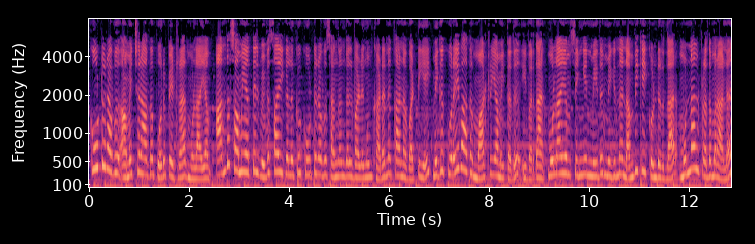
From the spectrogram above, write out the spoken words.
கூட்டுறவு அமைச்சராக பொறுப்பேற்றார் முலாயம். அந்த சமயத்தில் விவசாயிகளுக்கு கூட்டுறவு சங்கங்கள் வழங்கும் கடனுக்கான வட்டியை மிக குறைவாக மாற்றியமைத்தது இவர்தான். முலாயம் சிங்கின் மீது மிகுந்த நம்பிக்கை கொண்டிருந்தார் முன்னாள் பிரதமரான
